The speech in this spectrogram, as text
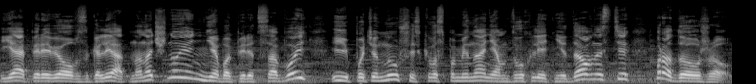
Я перевел взгляд на ночное небо перед собой и, потянувшись к воспоминаниям двухлетней давности, продолжил.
